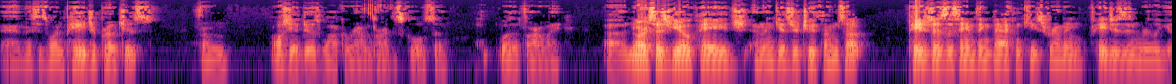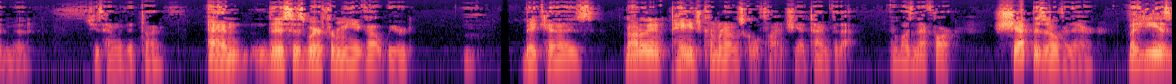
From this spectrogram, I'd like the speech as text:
and this is when Paige approaches from. All she had to do is walk around part of the school, so wasn't far away. Uh, Nora says "Yo, Paige," and then gives her two thumbs up. Paige does the same thing back and keeps running. Paige is in really good mood. She's having a good time. And this is where for me it got weird. Because not only did Paige come around the school, fine, she had time for that. It wasn't that far. Shep is over there, but he is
